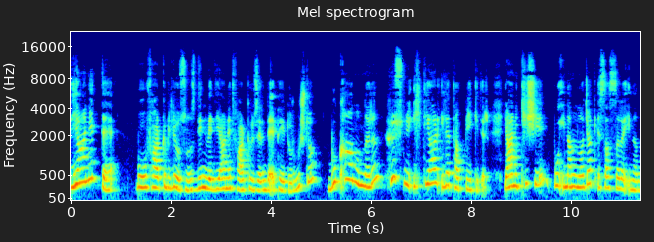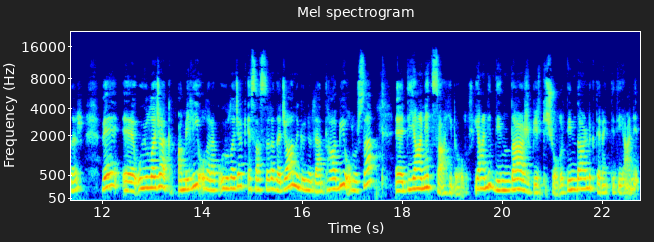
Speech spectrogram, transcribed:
Diyanet de bu farkı biliyorsunuz din ve diyanet farkı üzerinde epey durmuştu bu kanunların hüsnü ihtiyar ile tatbikidir. Yani kişi bu inanılacak esaslara inanır ve e, uyulacak, ameli olarak uyulacak esaslara da canı gönülden tabi olursa e, diyanet sahibi olur. Yani dindar bir kişi olur. Dindarlık demekti diyanet.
